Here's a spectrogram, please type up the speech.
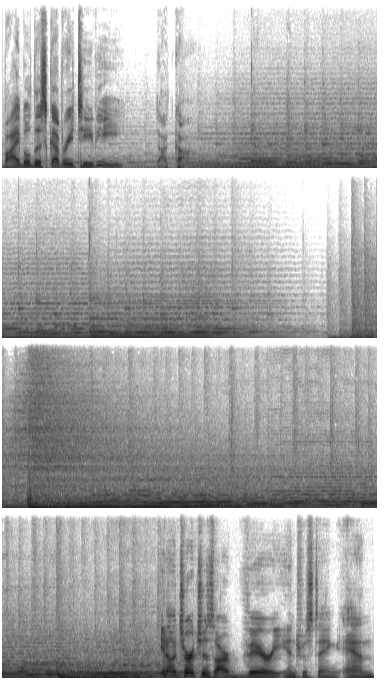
BibleDiscoveryTV.com. You know, churches are very interesting, and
